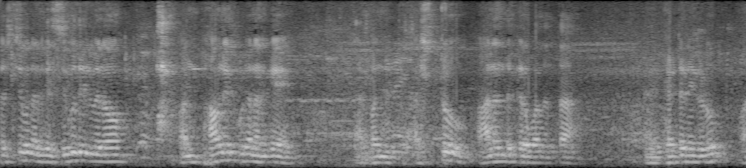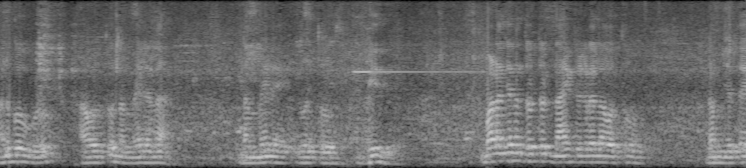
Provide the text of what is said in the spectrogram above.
ಫೆಸ್ಟಿವಲ್ ನನಗೆ ಸಿಗುದಿಲ್ವೇನೋ ಒಂದು ಭಾವನೆ ಕೂಡ ನನಗೆ ಬಂದಿತ್ತು. ಅಷ್ಟು ಆನಂದಕರವಾದಂಥ ಘಟನೆಗಳು, ಅನುಭವಗಳು ಆವತ್ತು ನಮ್ಮ ಮೇಲೆಲ್ಲ, ನಮ್ಮ ಮೇಲೆ ಇವತ್ತು ಬೀರಿದೆ. ಭಾಳ ಜನ ದೊಡ್ಡ ದೊಡ್ಡ ನಾಯಕರುಗಳೆಲ್ಲ ಅವತ್ತು ನಮ್ಮ ಜೊತೆ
